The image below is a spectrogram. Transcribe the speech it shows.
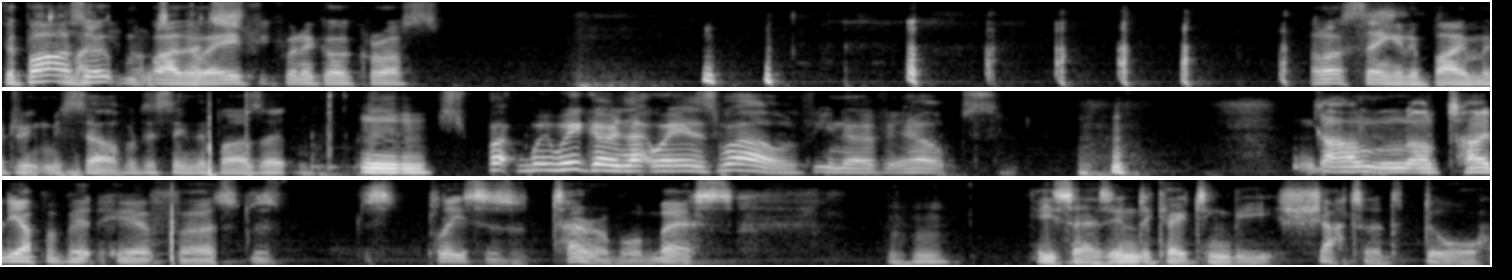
The bar's Might open, by the way, if you want to go across. I'm not saying to buy him a drink myself. I'm just saying the bar's open. mm, But we- we're going that way as well, if you know, if it helps. I'll I'll tidy up a bit here first. This, this place is a terrible mess. Mhm. He says, indicating the shattered door.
